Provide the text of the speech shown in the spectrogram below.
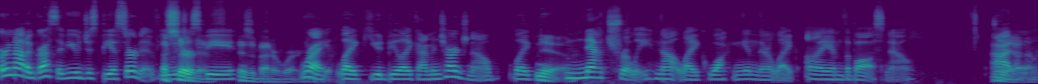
Or not aggressive, you would just be assertive. You would Assertive just be is a better word. right, like you'd be like I'm in charge now, like Yeah. naturally, not like walking in there like I am the boss now. I don't know.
